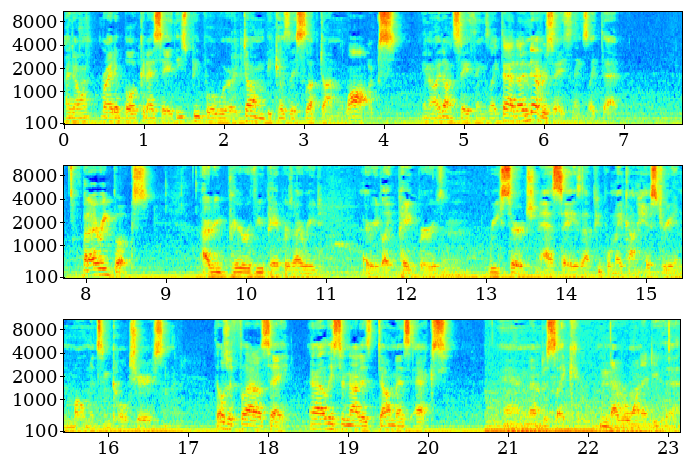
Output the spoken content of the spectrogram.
I don't write a book and I say these people were dumb because they slept on logs. You know, I don't say things like that. I never say things like that. But I read books. I read peer review papers. I read I read like papers and research and essays that people make on history and moments and cultures. And they'll just flat out say, "Eh, at least they're not as dumb as X. And I'm just like, never want to do that.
